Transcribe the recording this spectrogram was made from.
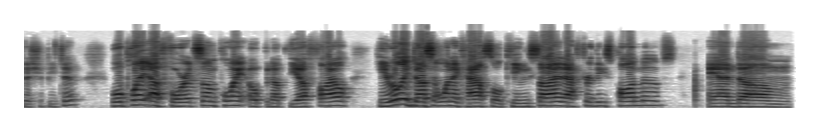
Bishop e2. We'll play f4 at some point, open up the f file. He really doesn't want to castle kingside after these pawn moves. And, um...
